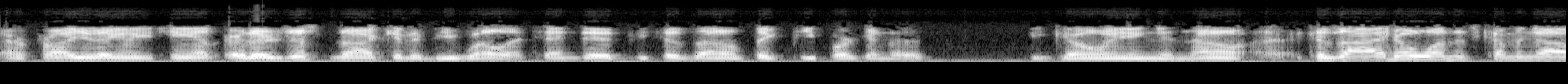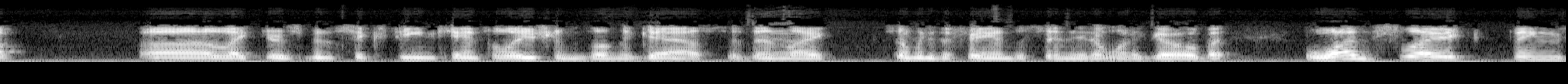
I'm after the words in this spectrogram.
are probably either going to can't or they're just not going to be well attended because I don't think people are going to be going, and I don't because I know one that's coming up. Uh, like there's been 16 cancellations on the guests, and then Yeah. like so many of the fans are saying they don't want to go. But once like things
